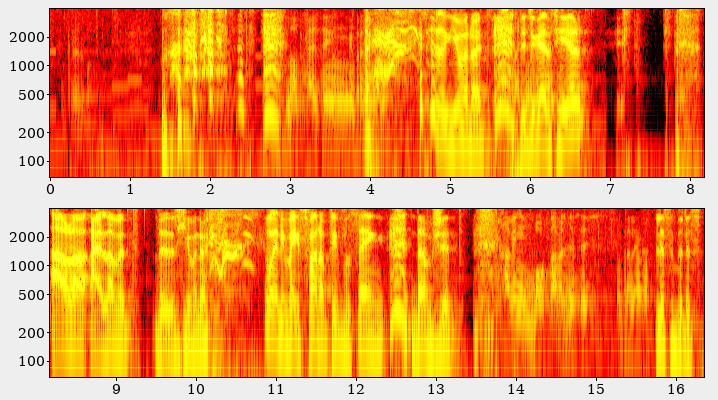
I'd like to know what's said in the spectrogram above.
It's incredible. Not kiting really well. the humanoid. Did you guys hear? I don't know. I love it. The humanoid when he makes fun of people saying dumb shit. having both averages is really good. Listen to this.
